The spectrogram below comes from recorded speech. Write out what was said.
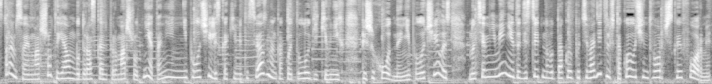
построим свои маршруты, я вам буду рассказывать про маршрут. Нет, они не получились какими-то связанными, какой-то логики в них пешеходной не получилось, но тем не менее это действительно вот такой путеводитель в такой очень творческой форме.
